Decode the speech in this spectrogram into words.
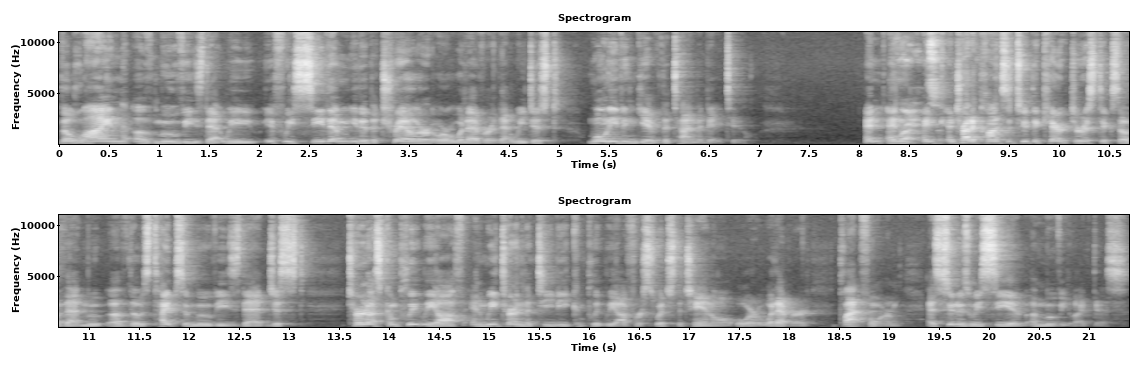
the line of movies that we if we see them either the trailer or whatever that we just won't even give the time of day to. And and, right. and, and try to constitute the characteristics of that mo- of those types of movies that just turn us completely off and we turn the TV completely off or switch the channel or whatever platform as soon as we see a, a movie like this.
